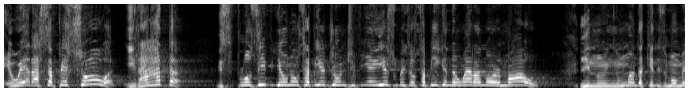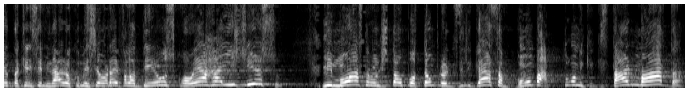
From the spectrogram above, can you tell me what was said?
eu era essa pessoa, irada, explosiva, e eu não sabia de onde vinha isso, mas eu sabia que não era normal. E em um daqueles momentos daquele seminário, eu comecei a orar e falar: Deus, qual é a raiz disso? Me mostra onde está o botão para eu desligar essa bomba atômica que está armada.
